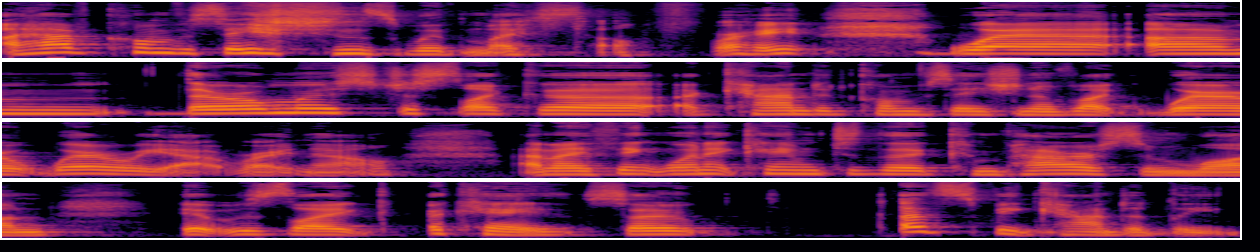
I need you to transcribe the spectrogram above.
I have conversations with myself, right? Where um, they're almost just like a, a candid conversation of like, where where are we at right now? And I think when it came to the comparison one, it was like, okay, so let's speak candidly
